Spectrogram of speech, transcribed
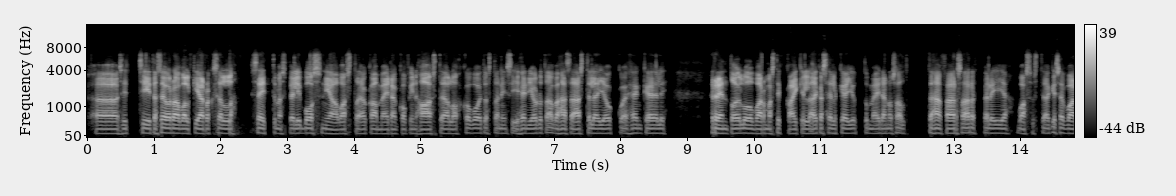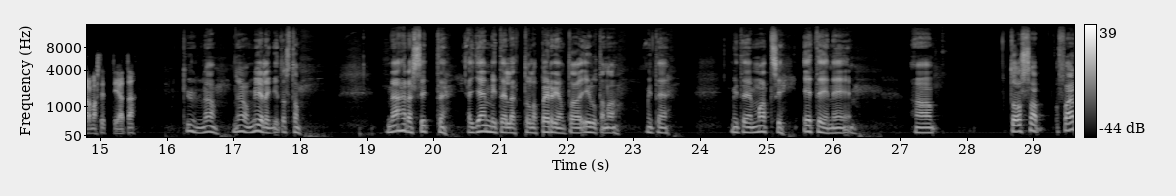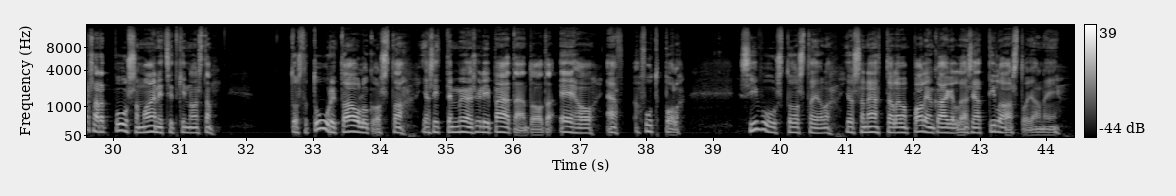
öö, sit siitä seuraavalla kierroksella seitsemäs peli Bosniaa vastaan, joka on meidän kovin haaste ja lohkovoitosta, niin siihen joudutaan vähän säästelemään joukkueen henkeä, eli rentoilu on varmasti kaikille aika selkeä juttu meidän osalta tähän Färsaaret-peliin, ja vastustajakin sen varmasti tietää. Kyllä, joo, mielenkiintoista nähdä sitten ja jännitellä tuolla perjantai-iltana, miten, miten matsi etenee. Uh, Tuossa Färsaaret puussa mainitsitkin noista tuosta tuuritaulukosta ja sitten myös ylipäätään tuolta EHF Football sivustosta, jossa näyttää olevan paljon kaikenlaisia tilastoja, niin –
